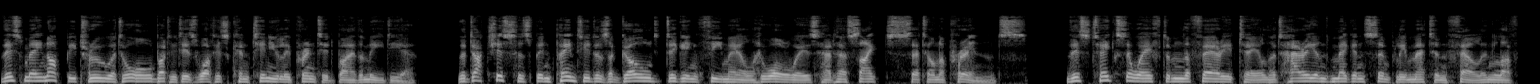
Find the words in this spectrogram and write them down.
This may not be true at all but it is what is continually printed by the media. The Duchess has been painted as a gold-digging female who always had her sights set on a prince. This takes away from the fairy tale that Harry and Meghan simply met and fell in love.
